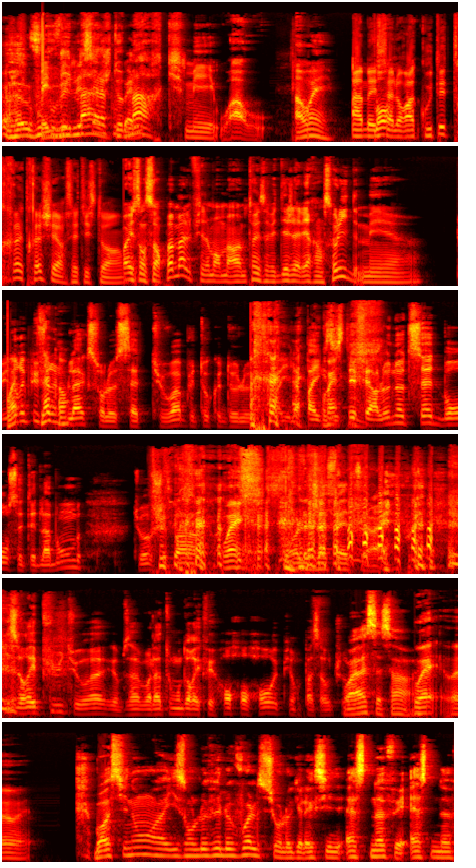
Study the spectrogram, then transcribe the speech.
euh, vous Mais pouvez le laisser à la l'image de marque, mais waouh. Ah ouais. Ah mais Bon. ça leur a coûté très très cher cette histoire. hein. Ouais, il s'en sort pas mal finalement, mais en même temps, ils avaient déjà l'air insolides, mais. euh, Il Ouais, aurait pu faire une blague sur le 7, tu vois, plutôt que de le. il a pas existé. Faire le Note 7, bon, c'était de la bombe. Tu vois, je sais pas. Ouais. On l'a déjà fait, c'est vrai. ils auraient pu, tu vois, comme ça, voilà, tout le monde aurait fait ho ho ho, et puis on passe à autre chose. Ouais, c'est ça. ouais, ouais, ouais. Bon, sinon, euh, ils ont levé le voile sur le Galaxy S9 et S9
